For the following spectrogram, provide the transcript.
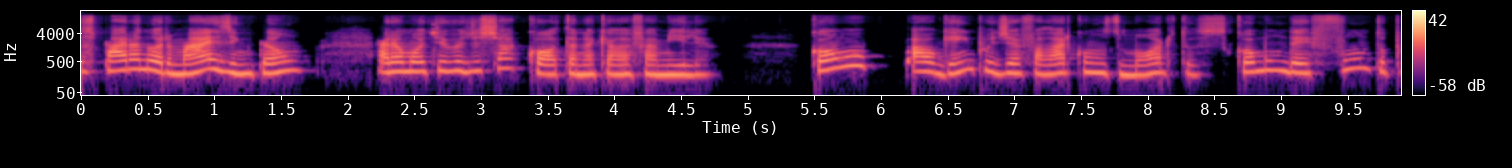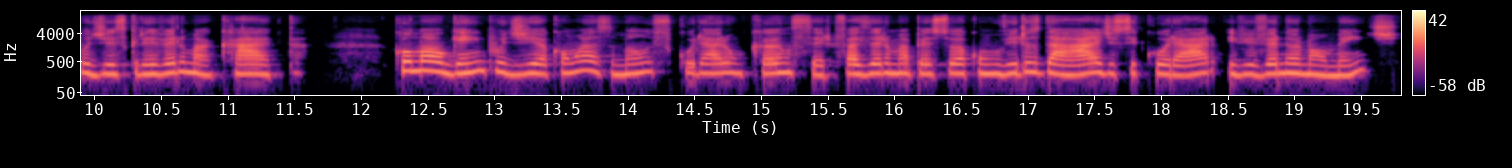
Os paranormais, então, eram motivo de chacota naquela família. Como alguém podia falar com os mortos? Como um defunto podia escrever uma carta? Como alguém podia, com as mãos, curar um câncer, fazer uma pessoa com o vírus da AIDS se curar e viver normalmente?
